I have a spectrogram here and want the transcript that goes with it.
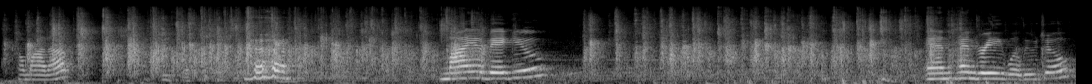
come on up. Maia Veague. And Hendri Walujo.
